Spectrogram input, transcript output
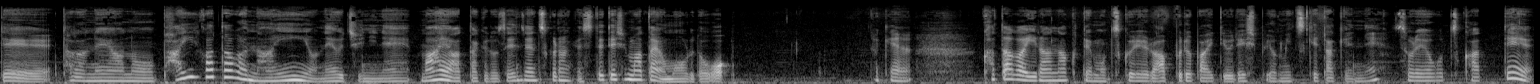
てただねあのパイ型がないんよねうちにね。前あったけど全然作らんけん捨ててしまったよモールドを。だけん型がいらなくても作れるアップルパイっていうレシピを見つけたけんね。それを使って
